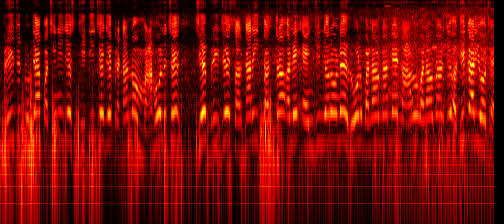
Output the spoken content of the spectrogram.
બ્રિજ તૂટ્યા પછીની જે સ્થિતિ છે, જે પ્રકારનો માહોલ છે, જે બ્રિજે સરકારી તંત્ર અને એન્જિનિયરો અને રોડ બનાવનારને નાળો બનાવનાર જે અધિકારીઓ છે,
